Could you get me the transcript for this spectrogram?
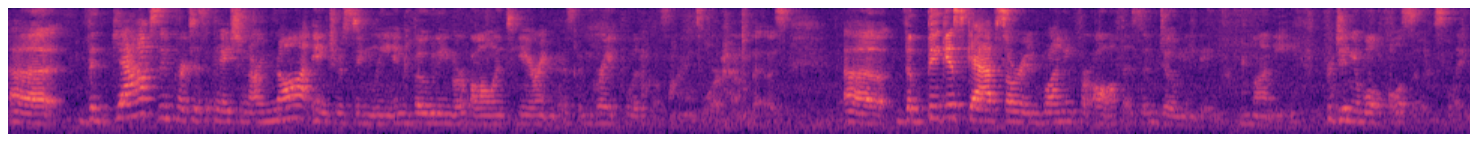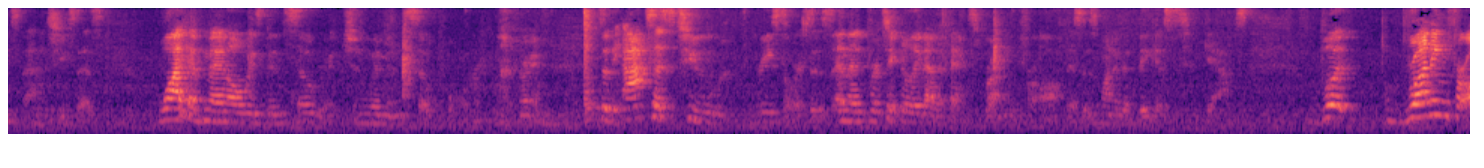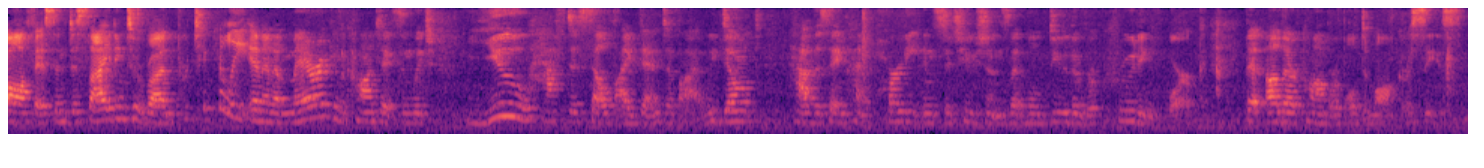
Uh, the gaps in participation are not, interestingly, in voting or volunteering. There's been great political science work on those. Uh, the biggest gaps are in running for office and donating money. Virginia Woolf also explains that. She says, why have men always been so rich and women so poor? Right? So the access to resources, and then particularly that affects running for office, is one of the biggest gaps. But running for office and deciding to run, particularly in an American context in which you have to self identify, we don't have the same kind of party institutions that will do the recruiting work that other comparable democracies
